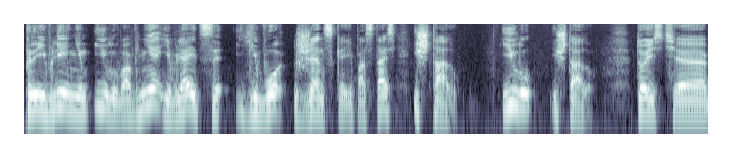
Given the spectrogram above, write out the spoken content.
Проявлением Илу вовне является его женская ипостась Иштару. Илу Иштару. То есть э,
